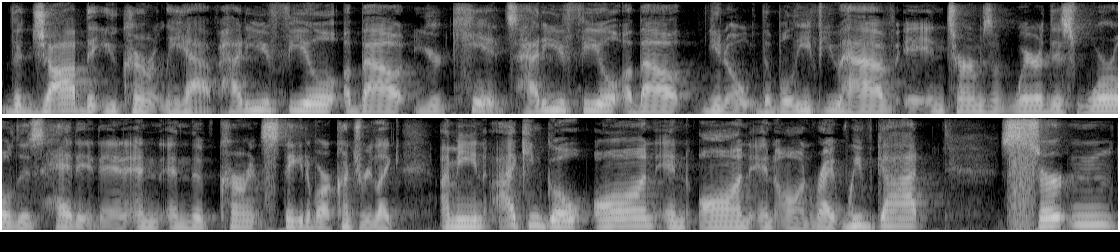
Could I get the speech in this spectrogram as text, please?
the job that you currently have? How do you feel about your kids? How do you feel about, you know, the belief you have in terms of where this world is headed and, and, and the current state of our country? Like, I mean, I can go on and on and on, right? We've got certain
